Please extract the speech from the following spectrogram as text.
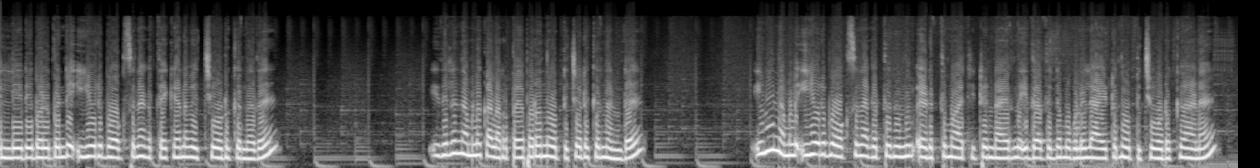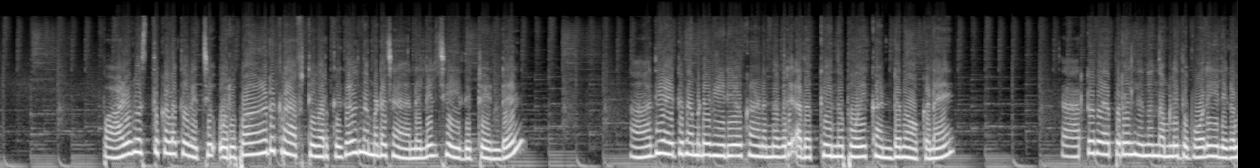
എൽ ഇ ഡി ബൾബിന്റെ ഈ ഒരു ബോക്സിനകത്തേക്കാണ് വെച്ച് കൊടുക്കുന്നത്. ഇതിൽ നമ്മൾ കളർ പേപ്പർ ഒന്ന് ഒട്ടിച്ചെടുക്കുന്നുണ്ട്. ഇനി നമ്മൾ ഈ ഒരു ബോക്സിനകത്ത് നിന്നും എടുത്തു മാറ്റിയിട്ടുണ്ടായിരുന്ന ഇത് അതിന്റെ മുകളിലായിട്ടൊന്ന് ഒട്ടിച്ചു കൊടുക്കുകയാണ്. പാഴ് വസ്തുക്കളൊക്കെ വെച്ച് ഒരുപാട് ക്രാഫ്റ്റ് വർക്കുകൾ നമ്മുടെ ചാനലിൽ ചെയ്തിട്ടുണ്ട്. ആദ്യമായിട്ട് നമ്മുടെ വീഡിയോ കാണുന്നവർ അതൊക്കെ ഒന്ന് പോയി കണ്ടു നോക്കണേ. ചാർട്ട് പേപ്പറിൽ നിന്നും നമ്മൾ ഇതുപോലെ ഇലകൾ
